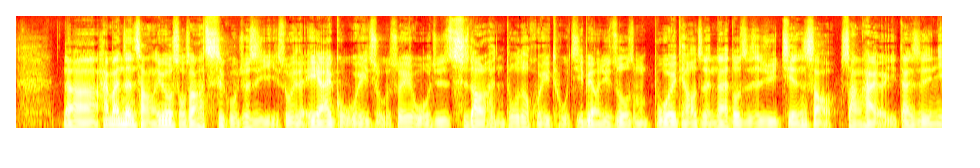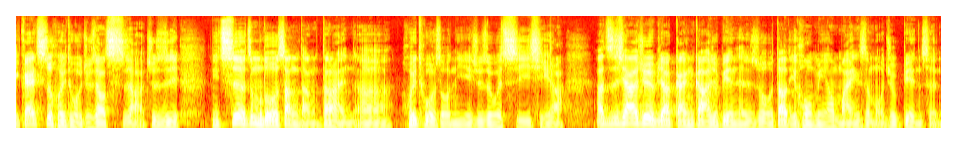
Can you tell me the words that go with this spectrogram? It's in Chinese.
那还蛮正常的，因为我手上的持股就是以所谓的 AI 股为主，所以我就是吃到了很多的回吐。即便我去做什么部位调整，那都只是去减少伤害而已。但是你该吃回吐，就是要吃啊！就是你吃了这么多的上档，当然呃，回吐的时候你也就是会吃一些啊。那之下就会比较尴尬，就变成说到底后面要买什么，就变成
